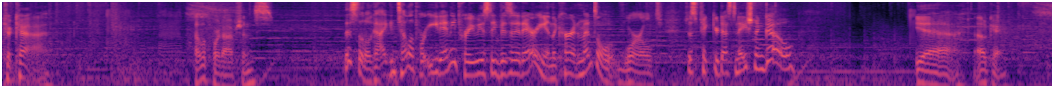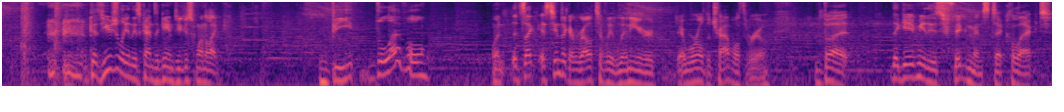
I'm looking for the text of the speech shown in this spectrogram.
Kaka. Teleport options. This little guy can teleport you to any previously visited area in the current mental world. Just pick your destination and go. Yeah, okay. Because usually in these kinds of games, you just want to like beat the level. When it's like it seems like a relatively linear world to travel through, but they gave me these figments to collect,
